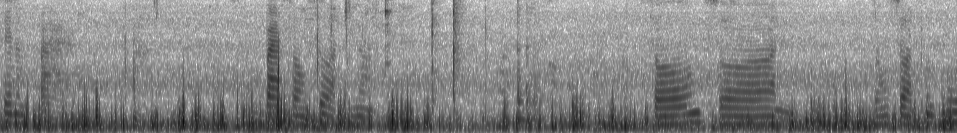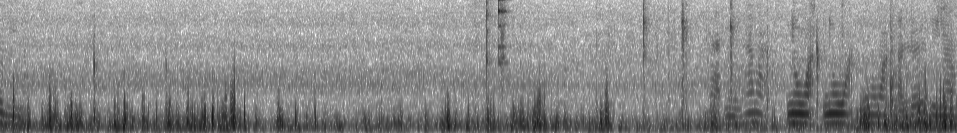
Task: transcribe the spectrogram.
เส้นน้ำปลาปลา สองส่วนพี่น้องสองส่วนสองส่วนพุ่นๆนี่เนาะแบบนี้ค่ะมานัวนัวนัวกันเลยพี่น้อง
